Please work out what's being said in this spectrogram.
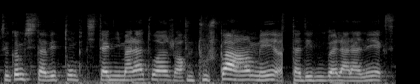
c'est comme si tu avais ton petit animal à toi, genre tu le touches pas, hein, mais tu as des nouvelles à l'année, etc.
